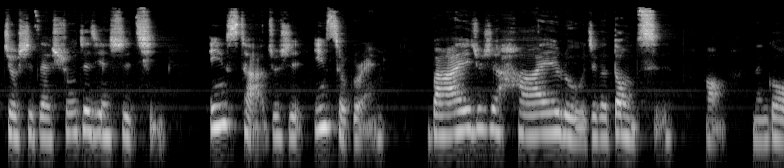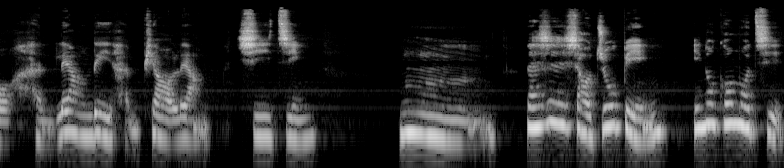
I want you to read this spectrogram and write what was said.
就是在说这件事情。Insta 就是 Instagram，by 就是 hir 这个动词。能够很亮丽、很漂亮、吸睛，嗯，但是小猪饼 Inokomochi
